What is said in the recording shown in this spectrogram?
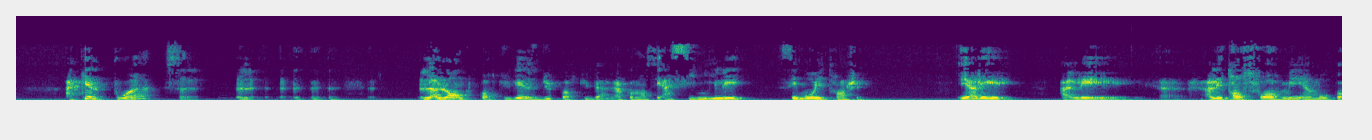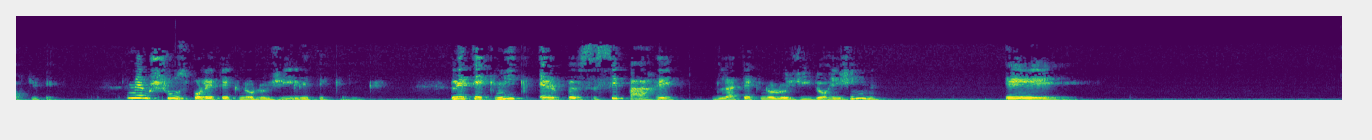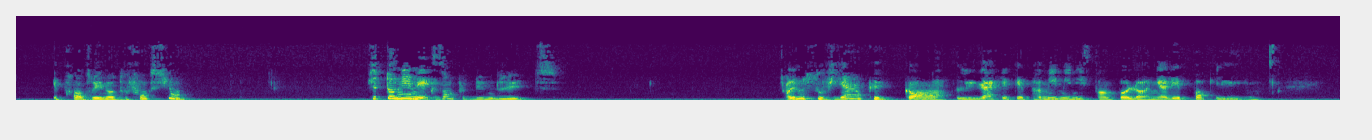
à quel point la langue portugaise du Portugal a commencé à assimiler ces mots étrangers et à les, à les euh, transformer en mots portugais. Même chose pour les technologies et les techniques. Les techniques, elles peuvent se séparer de la technologie d'origine et, et prendre une autre fonction. Je vais donner un exemple d'une lutte. Je me souviens que quand le était Premier ministre en Pologne, à l'époque, il,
